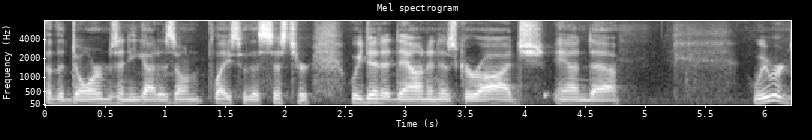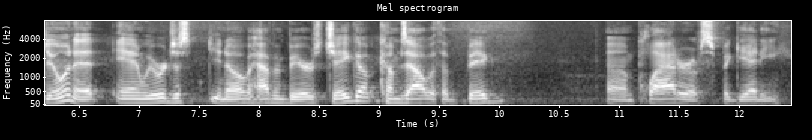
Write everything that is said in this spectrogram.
of the dorms and he got his own place with his sister. We did it down in his garage and uh, we were doing it and we were just you know having beers. Jacob comes out with a big um, platter of spaghetti.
